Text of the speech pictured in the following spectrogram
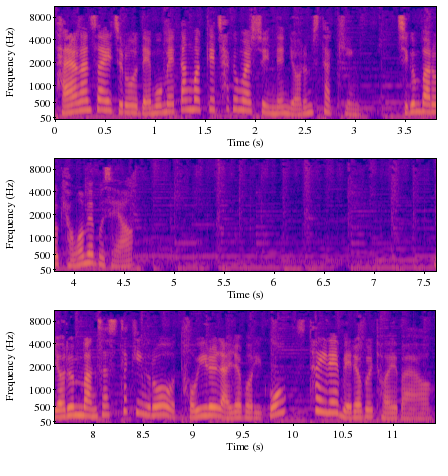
다양한 사이즈로 내 몸에 딱 맞게 착용할 수 있는 여름 스타킹 지금 바로 경험해보세요. 여름 망사 스타킹으로 더위를 날려버리고 스타일의 매력을 더해봐요.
